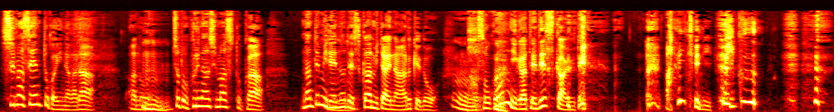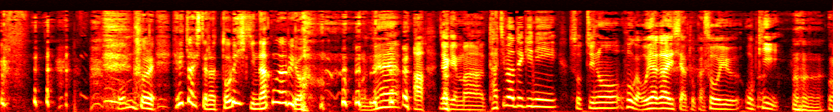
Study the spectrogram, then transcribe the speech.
すいませんとか言いながら、あの、うんちょっと送り直しますとか、なんで見れんのですかみたいなのあるけど、うんパソコン苦手ですか言うて。相手に聞く それ、下手したら取引なくなるよ。のね。あ、じゃけんまあ、立場的にそっちの方が親会社とかそういう大きい、うん。う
